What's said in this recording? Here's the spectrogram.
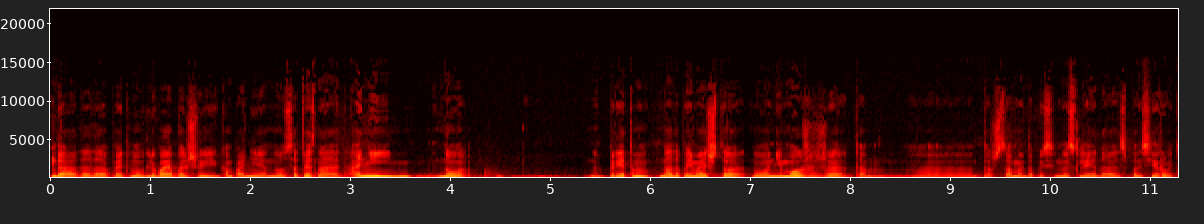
Да, да, да. Поэтому любая большая компания, ну, соответственно, они, ну, при этом надо понимать, что, ну, не можешь же там э, то же самое, допустим, Nestle, да, спонсировать,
